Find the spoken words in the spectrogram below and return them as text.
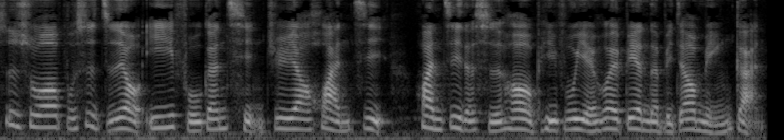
是说，不是只有衣服跟寝具要换季，换季的时候皮肤也会变得比较敏感。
